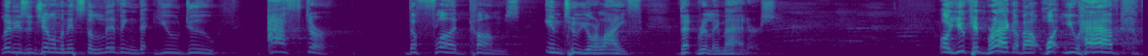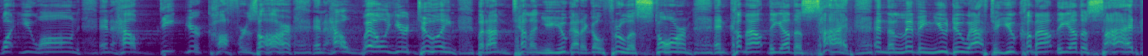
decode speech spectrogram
Ladies and gentlemen, it's the living that you do after the flood comes into your life that really matters. Oh, you can brag about what you have, what you own, and how deep your coffers are, and how well you're doing. But I'm telling you, you got to go through a storm and come out the other side. And the living you do after you come out the other side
